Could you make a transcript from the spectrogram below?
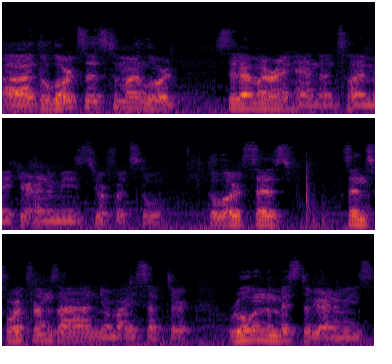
Uh, the Lord says to my Lord, Sit at my right hand until I make your enemies your footstool. The Lord says, Sends forth from Zion your mighty scepter. Rule in the midst of your enemies.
